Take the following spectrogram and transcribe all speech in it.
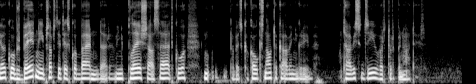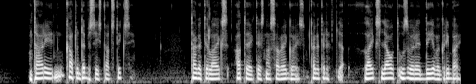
jau kopš bērnības apstāties, ko bērni dara. Viņi plēšās, ēd ko, nu, tāpēc ka kaut kas nav tā, kā viņi grib. Un tā visu dzīvi var turpināties. Un tā arī, nu, kā tu debesīs tāds tiksi. Tagad ir laiks atteikties no sava egoisma. Tagad ir laiks ļaut uzvarēt Dieva gribai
